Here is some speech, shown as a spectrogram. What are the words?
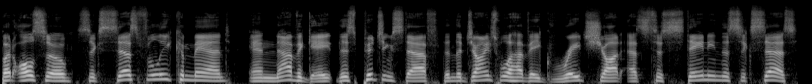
but also successfully command and navigate this pitching staff, then the Giants will have a great shot at sustaining the success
